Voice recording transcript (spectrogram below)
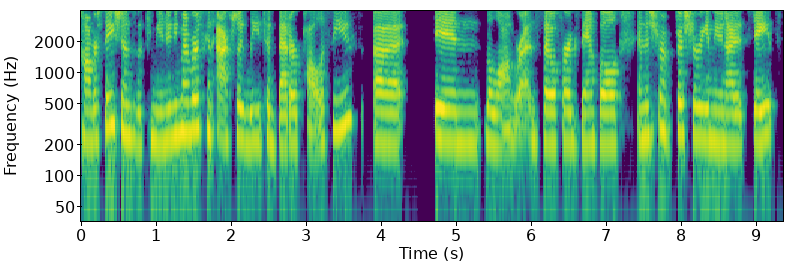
conversations with community members can actually lead to better policies uh, in the long run. So, for example, in the shrimp fishery in the United States,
